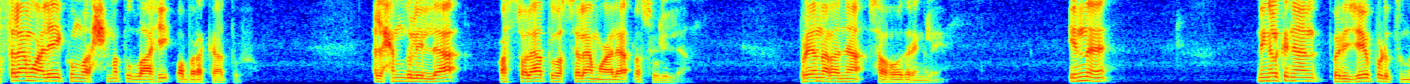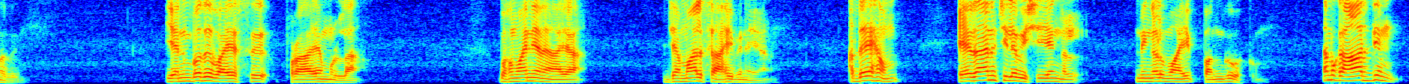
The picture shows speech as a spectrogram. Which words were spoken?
അസ്സലാമു അലൈക്കും വറഹമത്തല്ലാഹി വബർക്കാത്തു അലഹമുല്ല വസ്വലാത്തു വസ്സലാമു അല റസൂലില്ല. പ്രിയ നിറഞ്ഞ സഹോദരങ്ങളെ ഇന്ന് നിങ്ങൾക്ക് ഞാൻ പരിചയപ്പെടുത്തുന്നത് എൺപത് വയസ്സ് പ്രായമുള്ള ബഹുമാന്യനായ ജമാൽ സാഹിബിനെയാണ്. അദ്ദേഹം ഏതാനും ചില വിഷയങ്ങൾ നിങ്ങളുമായി പങ്കുവെക്കും. നമുക്ക് ആദ്യം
